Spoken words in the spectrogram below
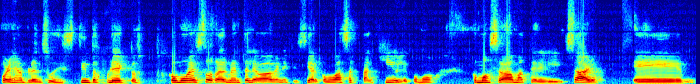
por ejemplo, en sus distintos proyectos, cómo eso realmente le va a beneficiar, cómo va a ser tangible, cómo, cómo se va a materializar. Eh,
